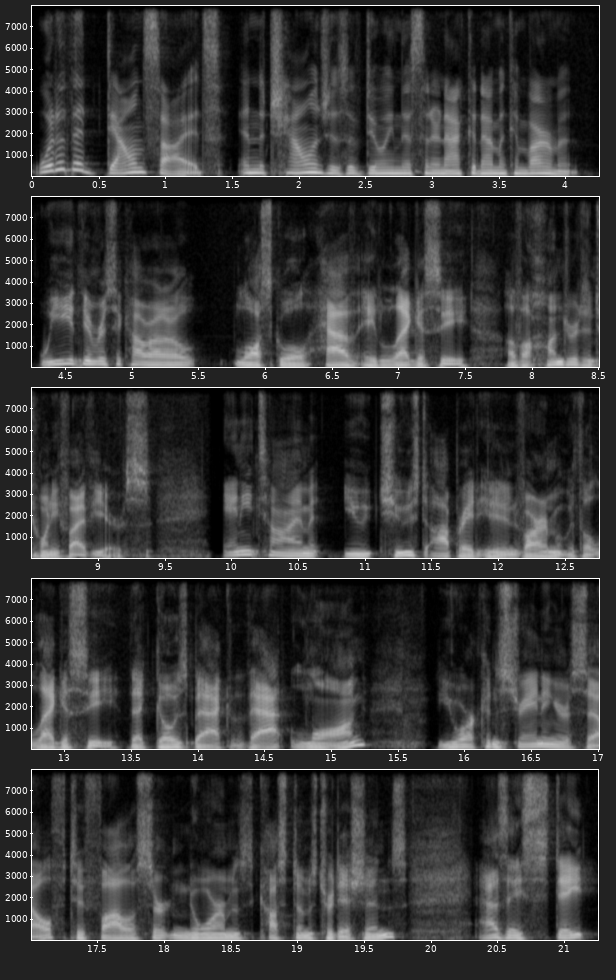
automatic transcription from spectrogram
What are the downsides and the challenges of doing this in an academic environment? We at the University of Colorado Law School have a legacy of 125 years. Anytime you choose to operate in an environment with a legacy that goes back that long, you are constraining yourself to follow certain norms, customs, traditions. As a state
